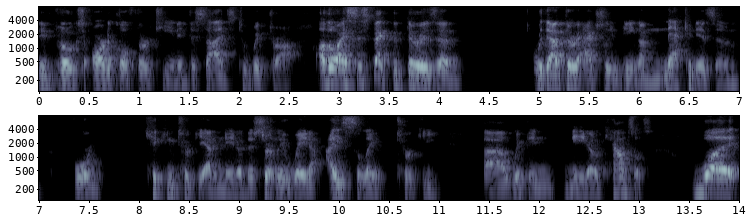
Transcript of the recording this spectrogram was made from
invokes Article 13 and decides to withdraw. Although I suspect that there is a, without there actually being a mechanism for kicking Turkey out of NATO, there's certainly a way to isolate Turkey uh, within NATO councils. What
